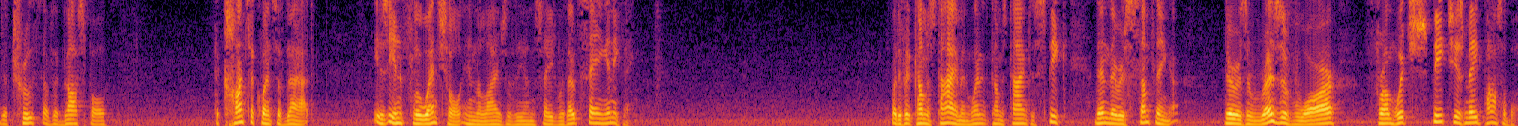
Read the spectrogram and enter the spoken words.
the truth of the gospel. The consequence of that is influential in the lives of the unsaved without saying anything. But if it comes time, and when it comes time to speak, then there is something, there is a reservoir from which speech is made possible.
